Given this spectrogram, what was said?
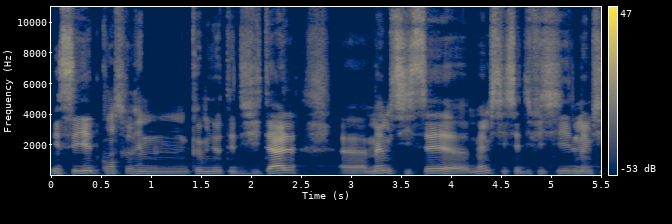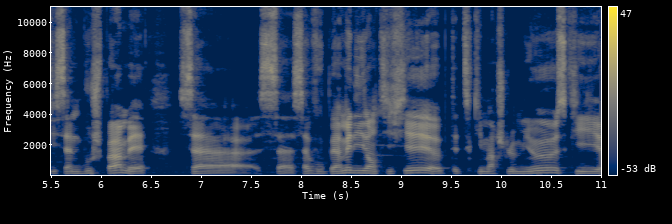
essayer de construire une communauté digitale, même si c'est même si c'est difficile, même si ça ne bouge pas, mais ça, ça, ça vous permet d'identifier peut-être ce qui marche le mieux, ce qui,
